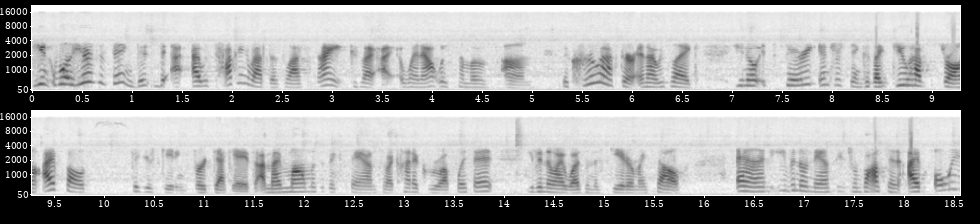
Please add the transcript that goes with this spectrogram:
You know, well, here's the thing. Th th I, I was talking about this last night because I, I went out with some of um, the crew after, and I was like, you know, it's very interesting because I do have strong. I've followed figure skating for decades. Uh, My mom was a big fan, so I kind of grew up with it, even though I wasn't a skater myself. And even though Nancy's from Boston, I've always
